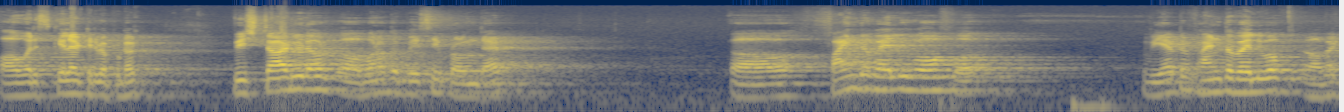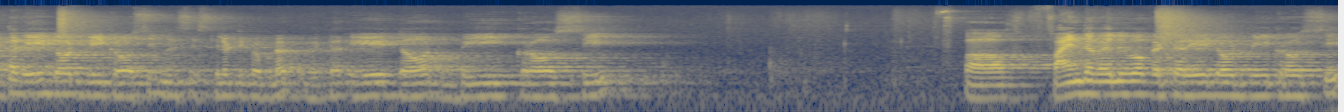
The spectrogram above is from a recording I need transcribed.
our scalar triple product. We start with our uh, one of the basic problem that uh, find the value of uh, we have to find the value of uh, vector A dot B cross C means scalar triple product. Vector A dot B cross C uh, find the value of vector A dot B cross C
